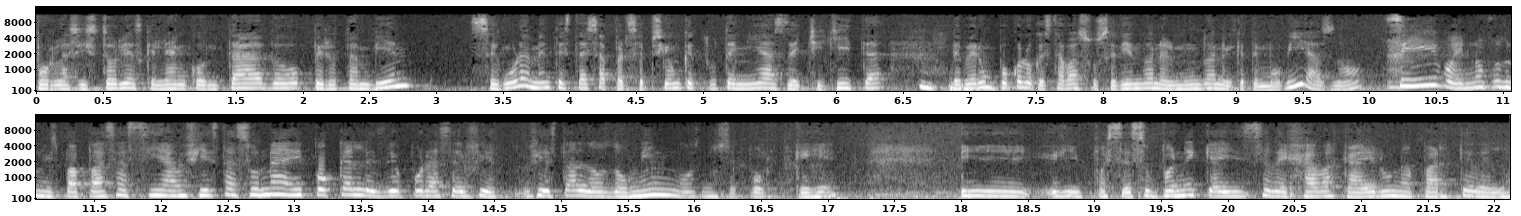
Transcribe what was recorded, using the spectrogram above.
por las historias que le han contado, pero también seguramente está esa percepción que tú tenías de chiquita de ver un poco lo que estaba sucediendo en el mundo en el que te movías, ¿no? Sí, bueno, pues mis papás hacían fiestas. Una época les dio por hacer fiestas los domingos, no sé por qué. Y, pues se supone que ahí se dejaba caer una parte de la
